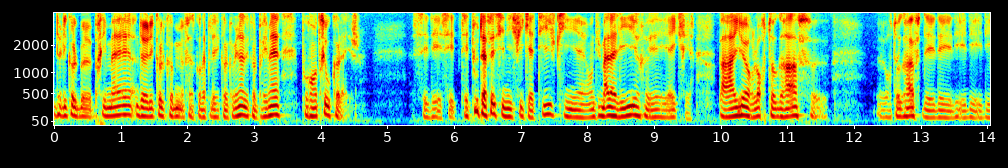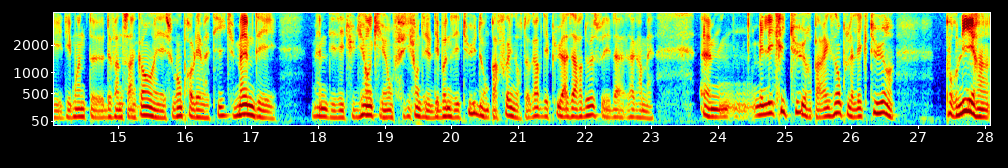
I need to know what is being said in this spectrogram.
l'école primaire, de l'école enfin ce qu'on appelait l'école communale, l'école primaire, pour entrer au collège. C'est tout à fait significatif, qui ont du mal à lire et à écrire. Par ailleurs, l'orthographe, euh, l'orthographe des, moins de, de, 25 ans est souvent problématique. Même des, même des étudiants qui, ont, qui font des, bonnes études ont parfois une orthographe des plus hasardeuses et la grammaire. Euh, mais l'écriture, par exemple, la lecture, pour lire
